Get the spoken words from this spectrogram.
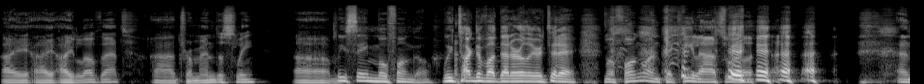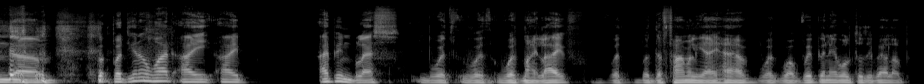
I I, I love that uh, tremendously. Um, Please say mofongo. We talked about that earlier today. mofongo and tequila as well. and um, but but you know what? I I I've been blessed with with with my life, with with the family I have, with what we've been able to develop,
